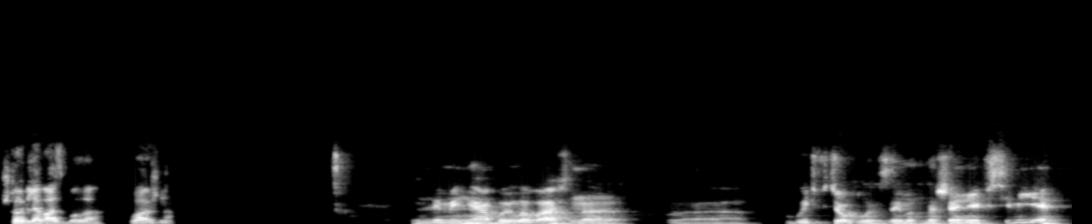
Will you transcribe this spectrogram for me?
Что для вас было важно? Для меня было важно э, быть в теплых взаимоотношениях в семье.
